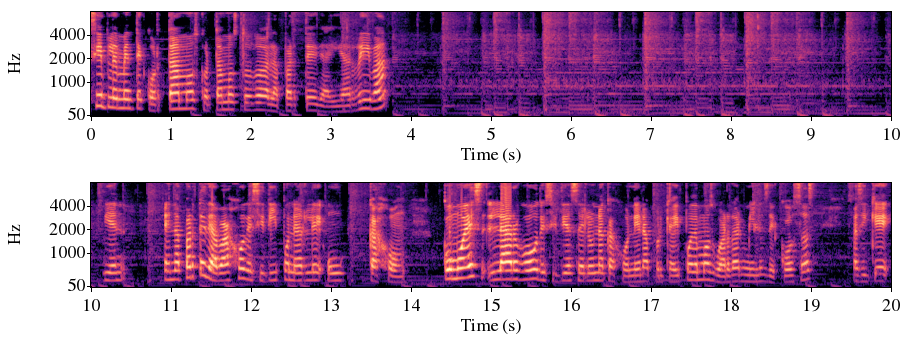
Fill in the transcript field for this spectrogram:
Simplemente cortamos, cortamos toda la parte de ahí arriba. Bien, en la parte de abajo decidí ponerle un cajón. Como es largo, decidí hacerle una cajonera porque ahí podemos guardar miles de cosas. Así que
